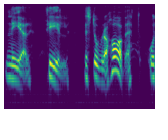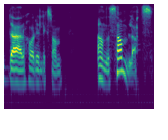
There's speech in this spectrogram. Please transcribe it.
ner till det stora havet och där har det liksom ansamlats.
